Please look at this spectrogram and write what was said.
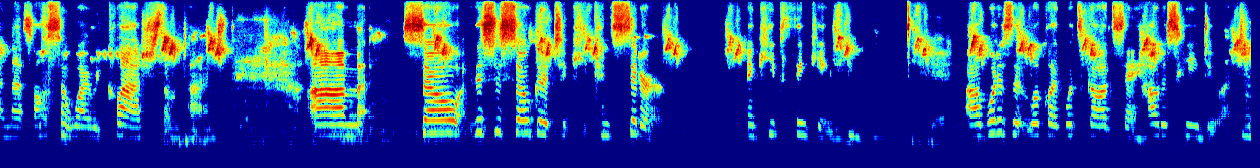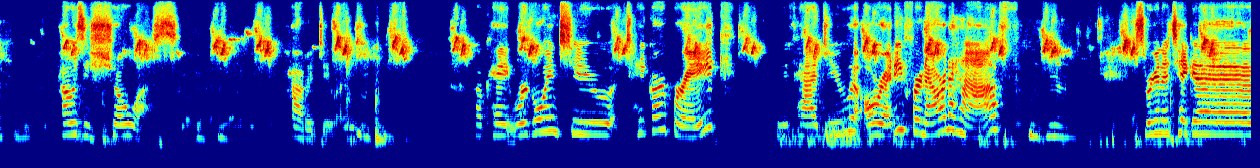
And that's also why we clash sometimes. Um, so this is so good to consider and keep thinking. Uh, what does it look like? What's God say? How does he do it? How does he show us how to do it? Okay, we're going to take our break. We've had you already for an hour and a half. So we're going to take a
